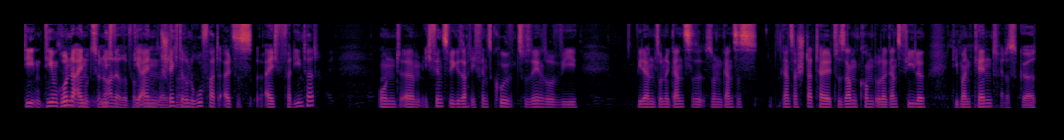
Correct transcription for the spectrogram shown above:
die, die im Grunde einen, nicht, die einen schlechteren Ruf hat, als es eigentlich verdient hat. Und ähm, ich finde es, wie gesagt, ich finde es cool zu sehen, so wie, wie dann so eine ganze, so ein ganzes, ganzer Stadtteil zusammenkommt oder ganz viele, die man kennt. Ja, das gehört,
